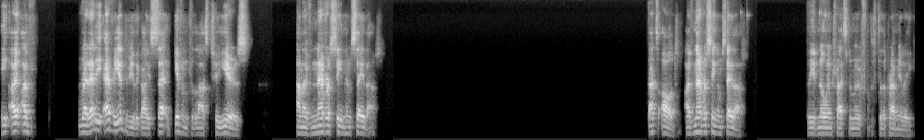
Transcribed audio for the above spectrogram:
He, I, I've read any every interview the guy's set given for the last two years, and I've never seen him say that. That's odd. I've never seen him say that. That he had no interest in move to the Premier League.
